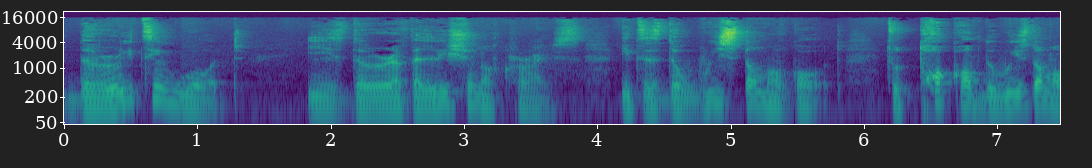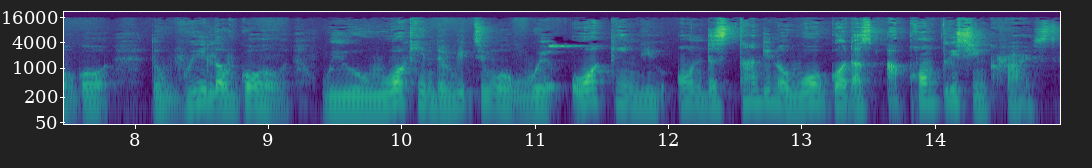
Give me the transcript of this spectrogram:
The written word is the revelation of Christ. It is the wisdom of God. To talk of the wisdom of God, the will of God. We walk in the written word. We walk in the understanding of what God has accomplished in Christ.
